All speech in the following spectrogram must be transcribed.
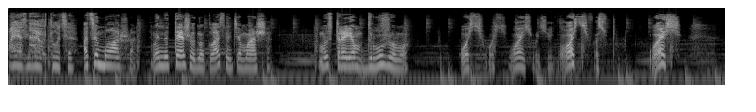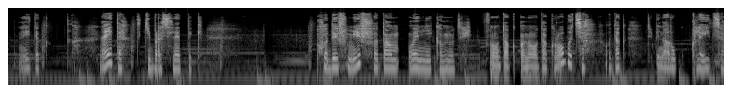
А я знаю, хто це. А це Маша. У мене теж однокласниця Маша. Ми втроєм дружимо. Ось, ось, ось, ось, ось, ось, ось. І так, знаєте, такі браслетики. Ходив міф, що там Леніка внутрі. Ну так, воно отак робиться, отак тобі на руку клеїться.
